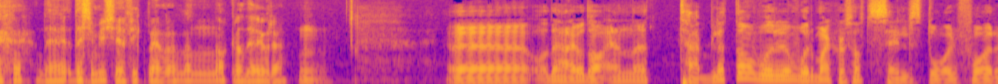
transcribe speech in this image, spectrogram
det, det, er ikke mye jeg fikk med meg, men akkurat det gjorde jeg. Mm. Uh, og det er jo da en tablet da, hvor, hvor, Microsoft selv står for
